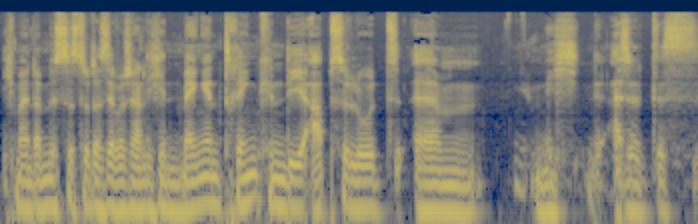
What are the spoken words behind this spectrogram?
ich meine, dann müsstest du das ja wahrscheinlich in Mengen trinken, die absolut ähm, nicht, also das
